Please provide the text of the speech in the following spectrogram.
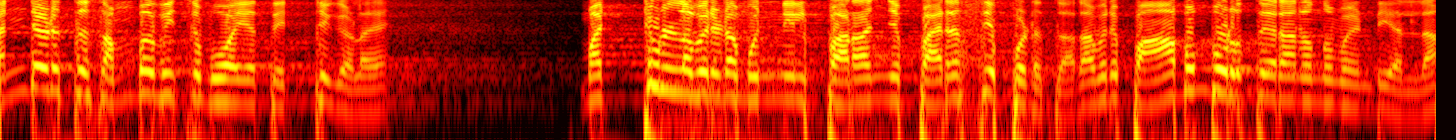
തന്റെ അടുത്ത് സംഭവിച്ചു പോയ തെറ്റുകളെ മറ്റുള്ളവരുടെ മുന്നിൽ പറഞ്ഞ് പരസ്യപ്പെടുത്തുക. അത് അവർ പാപം പുറത്തു തരാനൊന്നും വേണ്ടിയല്ല.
